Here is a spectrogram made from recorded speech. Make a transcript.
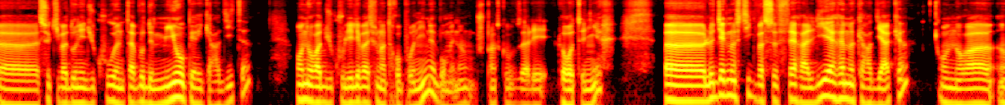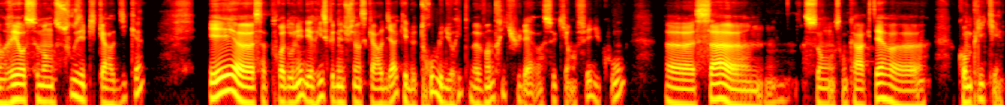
heu, ce qui va donner du coup un tableau de myopéricardite. On aura du coup l'élévation de la troponine. Bon maintenant, je pense que vous allez le retenir. Heu, le diagnostic va se faire à l'IRM cardiaque. On aura un rehaussement sous-épicardique et heu, ça pourrait donner des risques d'insuffisance cardiaque et de troubles du rythme ventriculaire, ce qui en fait du coup, hem, son caractère, compliqué.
